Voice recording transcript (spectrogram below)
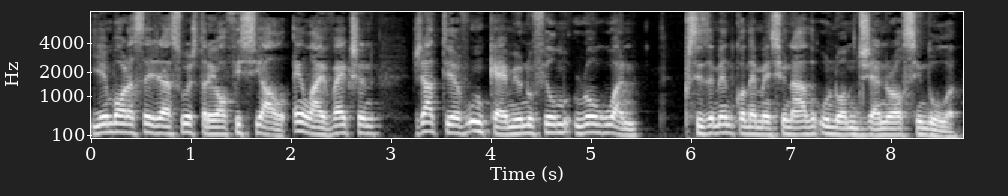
e, embora seja a sua estreia oficial em live action, já teve um cameo no filme Rogue One, precisamente quando é mencionado o nome de General Syndulla.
